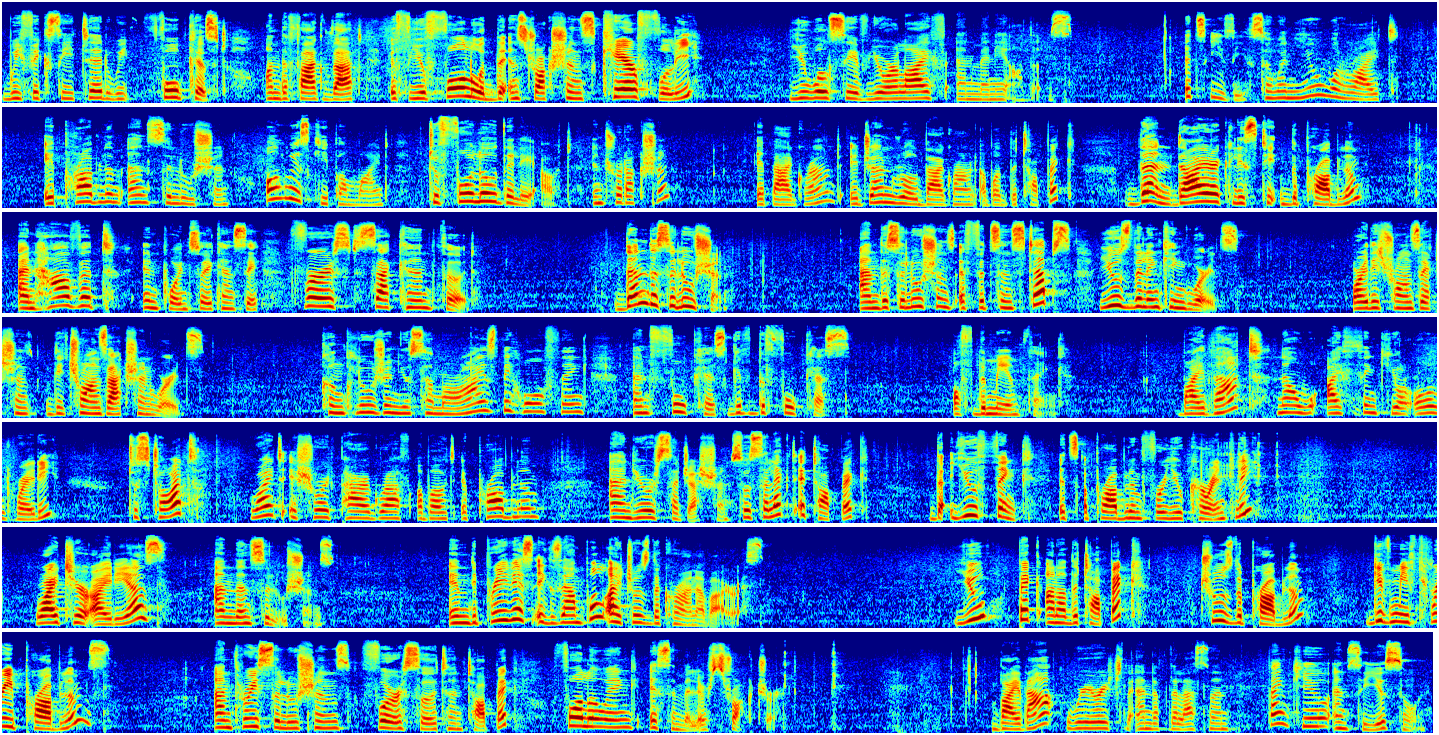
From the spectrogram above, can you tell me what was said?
we fixated, we focused on the fact that if you followed the instructions carefully, you will save your life and many others. It's easy. So when you will write a problem and solution, always keep in mind to follow the layout. Introduction, a background, a general background about the topic, then directly state the problem and have it in points. So you can say first, second, third. Then the solution. And the solutions, if it's in steps, use the linking words or the, transaction, the transaction words. Conclusion, you summarize the whole thing and focus, give the focus of the main thing. By that, now I think you're all ready to start, write a short paragraph about a problem and your suggestion. So select a topic that you think it's a problem for you currently, write your ideas, and then solutions. In the previous example, I chose the coronavirus. You pick another topic, choose the problem, give me three problems and three solutions for a certain topic following a similar structure. By that, we reach the end of the lesson. Thank you and see you soon.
